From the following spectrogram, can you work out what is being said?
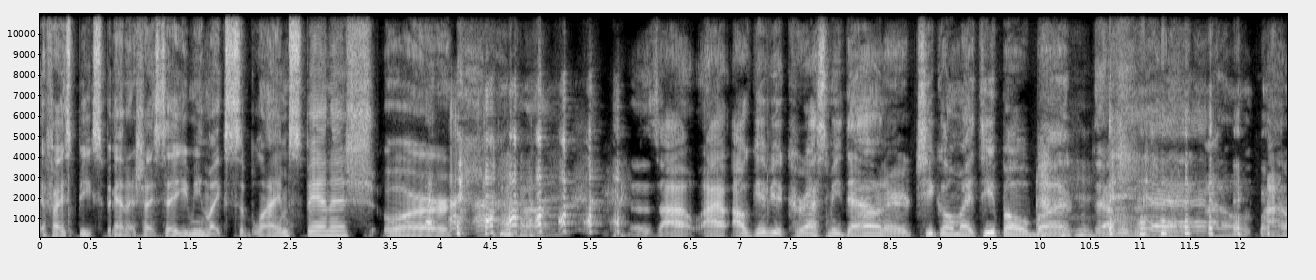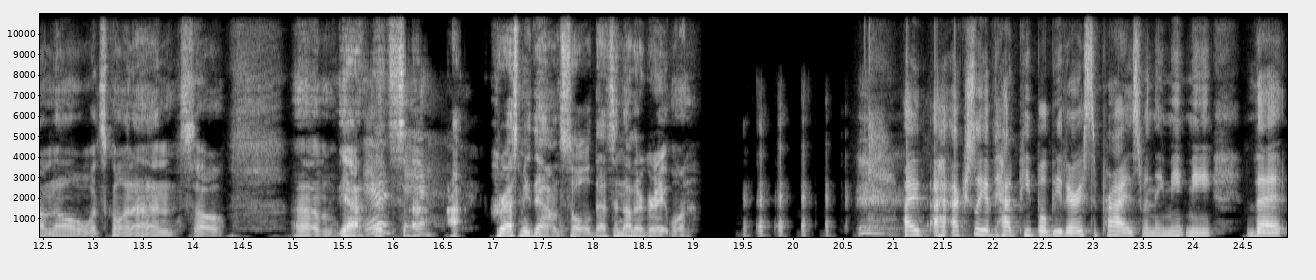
if I speak Spanish, I say, "You mean like Sublime Spanish, or uh, 'cause I'll I, I'll give you caress me down or Chico my tipo, but other than that, I don't I don't know what's going on." So, um, yeah, it's uh, caress me down. Sold. That's another great one. I, I actually have had people be very surprised when they meet me that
